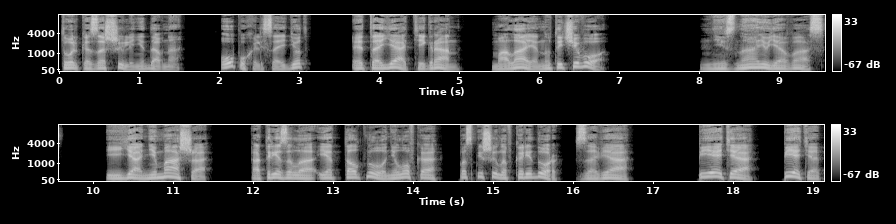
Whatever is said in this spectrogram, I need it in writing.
Только зашили недавно. Опухоль сойдет. Это я, Тигран. Малая, ну ты чего?» «Не знаю я вас. И я не Маша!» Отрезала и оттолкнула неловко, поспешила в коридор, зовя «Петя! Петя!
